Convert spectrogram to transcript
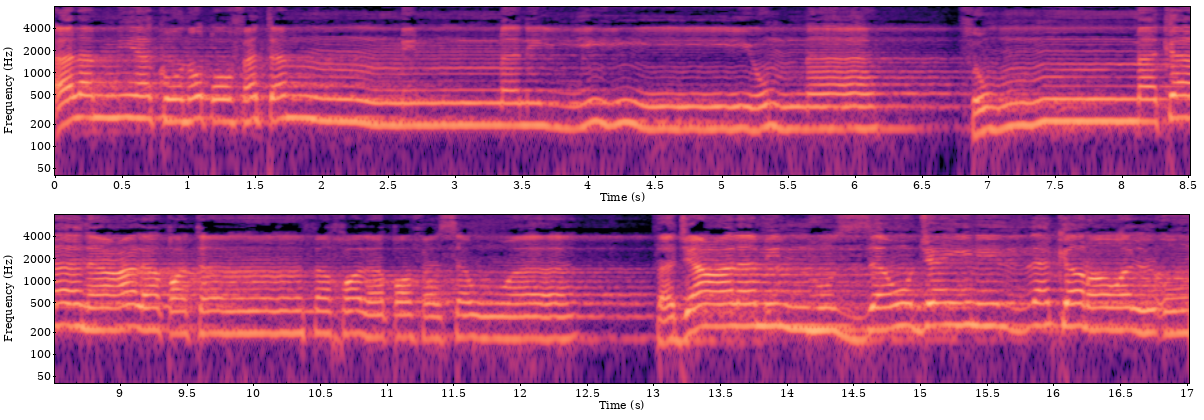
ألم يك نطفة من مني يمنى؟ ثم كان علقة فخلق فسوى۔ فجعل منه الزوجين الذكر والأنثى۔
